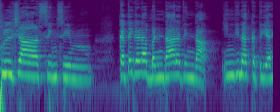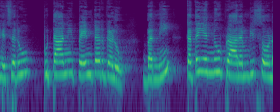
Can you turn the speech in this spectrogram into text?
ಖುಲ್ಜಾ ಸಿಮ್ ಸಿಮ್ ಕತೆಗಳ ಭಂಡಾರದಿಂದ ಇಂದಿನ ಕತೆಯ ಹೆಸರು ಪುಟಾನಿ ಪೇಂಟರ್ಗಳು. ಬನ್ನಿ ಕತೆಯನ್ನು ಪ್ರಾರಂಭಿಸೋಣ.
